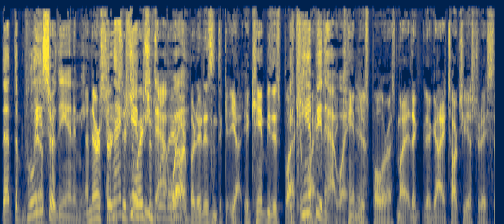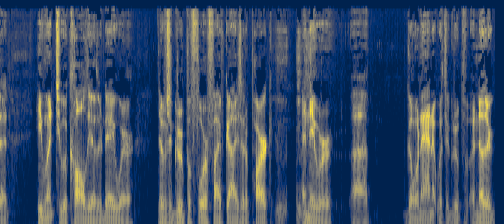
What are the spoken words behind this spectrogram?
that the police Yeah. are the enemy, And there are certain that situations where they way. are, but it isn't. The, yeah, it can't be this black It can't white. be that it way. It can't be this polarized. My the, the guy I talked to yesterday said he went to a call the other day where there was a group of four or five guys at a park, and they were uh, going at it with a group of another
